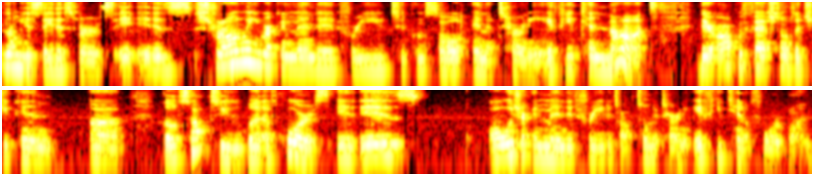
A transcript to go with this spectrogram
let me just say this first: it, it is strongly recommended for you to consult an attorney. If you cannot there are professionals that you can uh, go talk to, but of course, it is always recommended for you to talk to an attorney if you can afford one.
